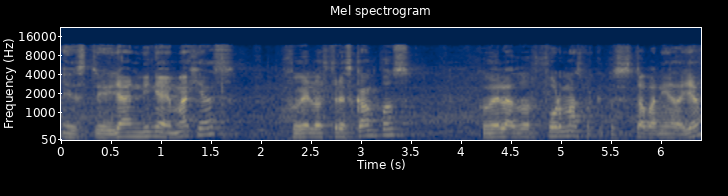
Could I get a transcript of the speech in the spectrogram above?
Este, ya en línea de magias, jugué los tres campos, jugué las dos formas porque pues está baneada ya.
